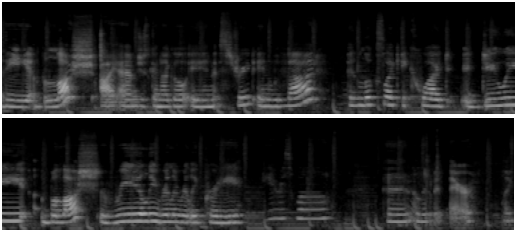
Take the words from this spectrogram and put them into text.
the blush i am just gonna go in straight in with that it looks like a quite dewy blush. Really, really, really pretty here as well. And a little bit there. Like,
